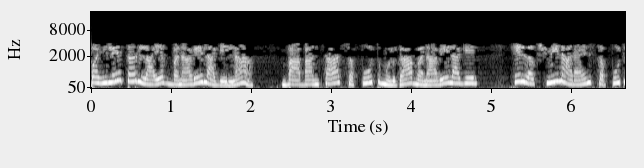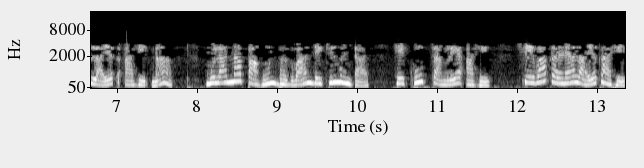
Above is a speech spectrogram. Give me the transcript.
पहिले तर लायक बनावे लागेल ना? बाबांचा सपूत मुलगा बनावे लागेल. हे लक्ष्मीनारायण सपूत लायक आहेत ना? मुलांना पाहून भगवान देखील म्हणतात हे खूप चांगले आहेत. सेवा करण्यालायक आहेत.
